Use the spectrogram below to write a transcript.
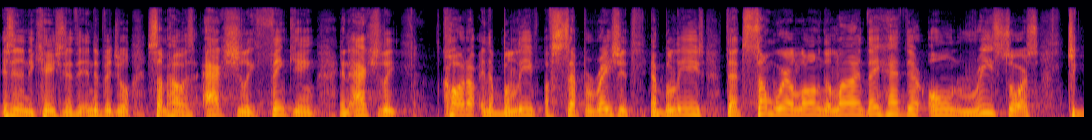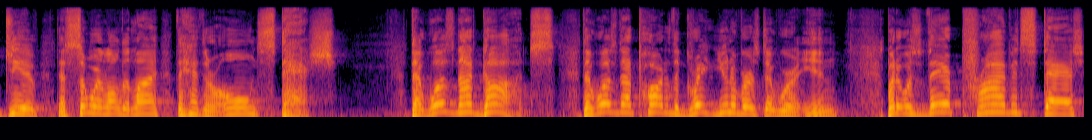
It's an indication that the individual somehow is actually thinking and actually caught up in the belief of separation and believes that somewhere along the line they had their own resource to give, that somewhere along the line they had their own stash that was not God's, that was not part of the great universe that we're in, but it was their private stash,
